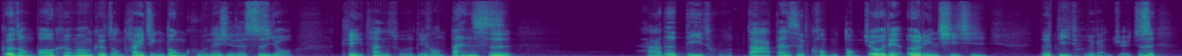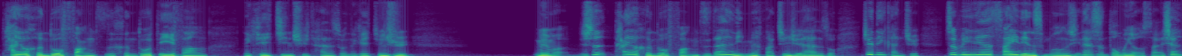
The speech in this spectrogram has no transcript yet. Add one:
各种宝可梦、各种钛金洞窟那些的是有可以探索的地方，但是它的地图大，但是空洞，就有点二零七七的地图的感觉，就是它有很多房子，很多地方你可以进去探索，你可以进去。没有，就是它有很多房子，但是你没法进去探索。就你感觉这边要塞一点什么东西，但是都没有塞。像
